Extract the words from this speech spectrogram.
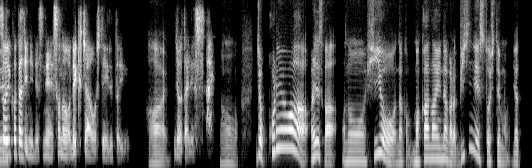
そういう子たちにですね、そのレクチャーをしているというはい。状態です。はい。じゃあ、これは、あれですか？あの、費用をなんか賄いながらビジネスとしてもやっ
